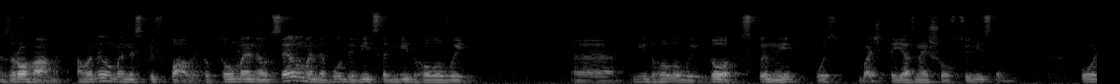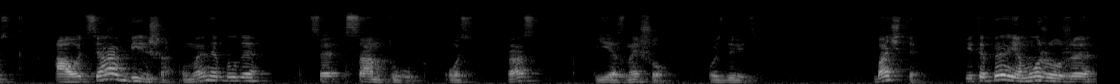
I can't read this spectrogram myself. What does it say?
з рогами. А вони у мене співпали. Тобто у мене оце у мене буде відстань від голови. е, Від голови до спини. Ось, бачите, я знайшов цю відстань. Ось. А оця більша у мене буде це сам тулуб. Ось. Раз. Є, знайшов. Ось дивіться. Бачите? І тепер я можу вже,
